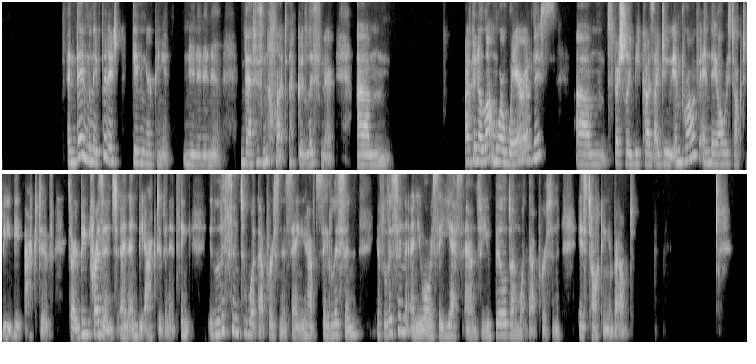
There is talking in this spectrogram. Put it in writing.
And then when they finish, giving your opinion. No, no, no, no. That is not a good listener. Um, I've been a lot more aware of this, um, especially because I do improv and they always talk to be be active, sorry, be present and, and be active in it. Think, listen to what that person is saying. You have to say listen, you have to listen and you always say yes and. So you build on what that person is talking about.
